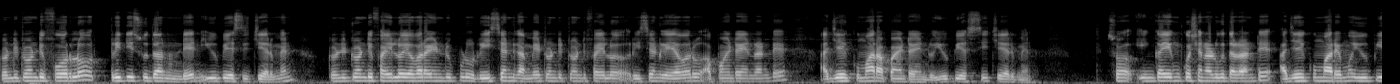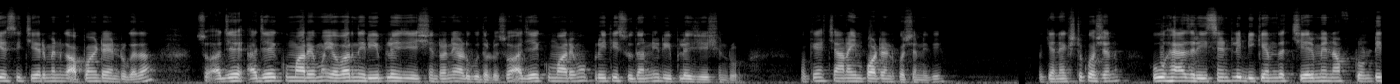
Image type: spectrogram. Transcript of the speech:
ట్వంటీ ట్వంటీ ఫోర్లో ప్రీతి సుధన్ ఉండే యూపీఎస్సీ చైర్మన్ ట్వంటీ ట్వంటీ ఫైవ్లో ఎవరు ఇప్పుడు రీసెంట్గా మే ట్వంటీ ట్వంటీ ఫైవ్లో రీసెంట్గా ఎవరు అపాయింట్ అయ్యిండ్రంటే అజయ్ కుమార్ అపాయింట్ అయ్యిండ్రు యూపీఎస్సీ చైర్మన్. సో ఇంకా ఏం క్వశ్చన్ అడుగుతాడంటే అజయ్ కుమార్ ఏమో యూపీఎస్సీ చైర్మన్గా అపాయింట్ అయ్యారు కదా. సో అజయ్ అజయ్ కుమార్ ఏమో ఎవరిని రీప్లేస్ చేసిండ్రని అడుగుతాడు. సో అజయ్ కుమార్ ఏమో ప్రీతి సుధన్ని రీప్లేస్ చేసిండ్రు. ఓకే చాలా ఇంపార్టెంట్ క్వశ్చన్ ఇది. Okay next question. Who has recently became the chairman of twenty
